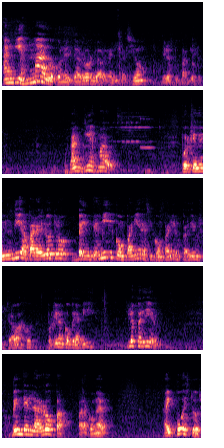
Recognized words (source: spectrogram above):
Han diezmado con el terror la organización de los tupaqueros. La han diezmado. Porque de un día para el otro, 20.000 compañeras y compañeros perdieron sus trabajos porque eran cooperativistas. Y los perdieron. Venden la ropa para comer. Hay puestos,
